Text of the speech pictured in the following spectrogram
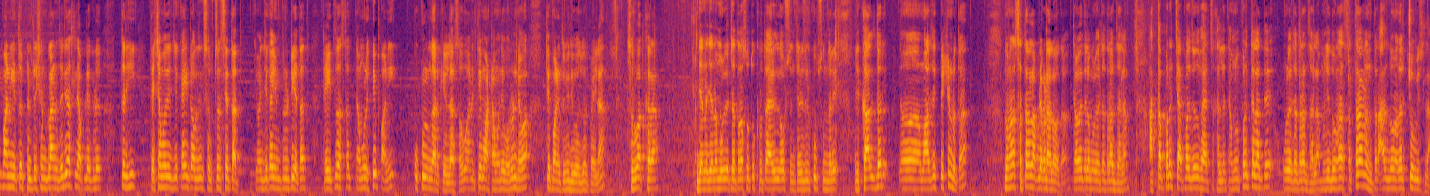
पाणी येतं. फिल्ट्रेशन प्लांट जरी असले आपल्याकडं तरीही त्याच्यामध्ये जे काही टॉक्झिक सबस्टन्स येतात किंवा जे काही इम्प्युरिटी येतात त्या इथंच असतात. त्यामुळे हे पाणी उकळून गार केलेलं असावं आणि ते माठामध्ये भरून ठेवा. ते पाणी तुम्ही दिवसभर प्यायला सुरुवात करा. ज्यांना ज्यांना मुळव्याचा त्रास होतो खरं तर आयुर्वेदिक औषधांचा रिझल्ट खूप सुंदर आहे. म्हणजे काल तर माझा एक पेशंट होता दोन हजार सतराला आपल्याकडे आला होता. त्यावेळी त्याला मुळव्याचा त्रास झाला. आत्ता परत चार पाच दिवस बाहेरचं खाल्लं त्यामुळे परत त्याला ते मुळव्याचा त्रास झाला. म्हणजे दोन हजार सतरा नंतर आज दोन हजार चोवीसला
